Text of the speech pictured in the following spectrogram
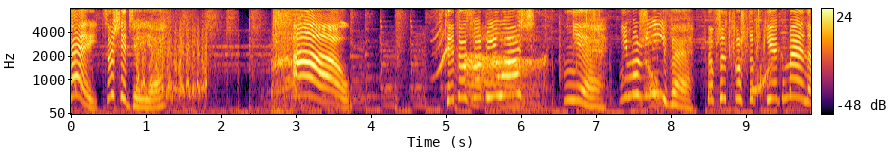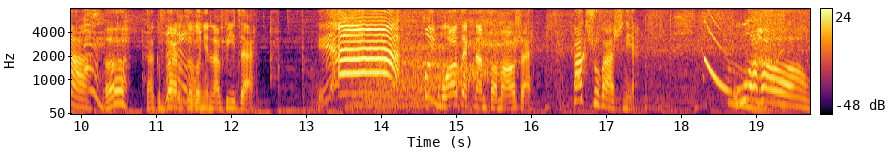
Hej, co się dzieje? Ty to zrobiłaś? Nie, niemożliwe. To wszystko sztuczki Eggmana. Och, tak bardzo go nienawidzę. Ja! Mój młotek nam pomoże. Patrz uważnie. Wow!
